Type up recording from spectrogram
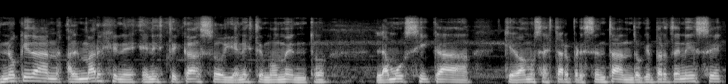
no quedan al margen en este caso y en este momento la música que vamos a estar presentando, que pertenece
